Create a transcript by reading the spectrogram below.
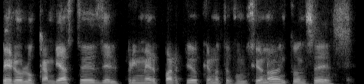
pero lo cambiaste desde el primer partido que no te funcionó, entonces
